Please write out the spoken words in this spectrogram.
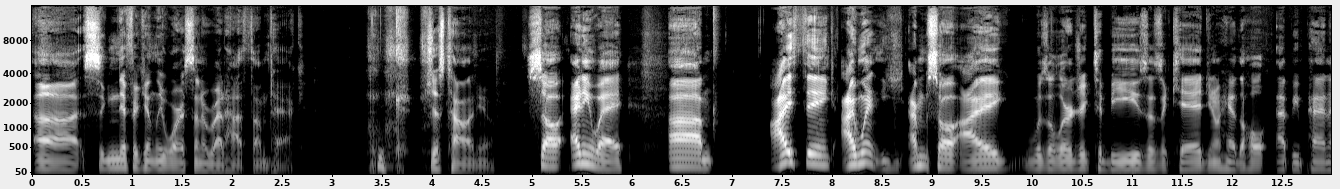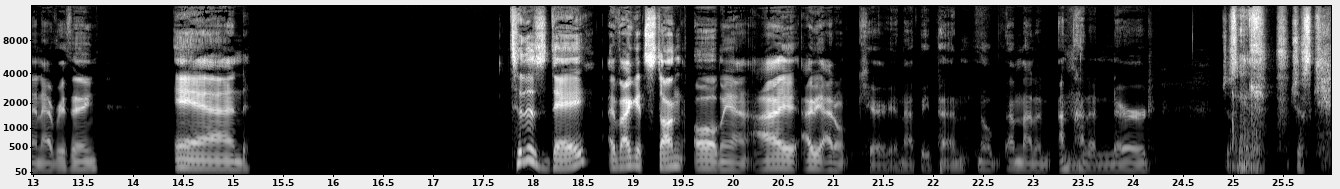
uh, significantly worse than a red hot thumbtack. Just telling you. So anyway, um, I think I went. I'm so I was allergic to bees as a kid. You know, had the whole EpiPen and everything, and to this day, if I get stung, oh man, I I mean I don't carry an EpiPen. No, I'm not a I'm not a nerd. Just just kidding.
